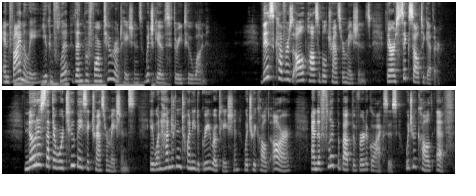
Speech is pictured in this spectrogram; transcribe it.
And finally, you can flip, then perform two rotations, which gives 3, 2, 1. This covers all possible transformations. There are six altogether. Notice that there were two basic transformations, a 120 degree rotation, which we called R, and a flip about the vertical axis, which we called F.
